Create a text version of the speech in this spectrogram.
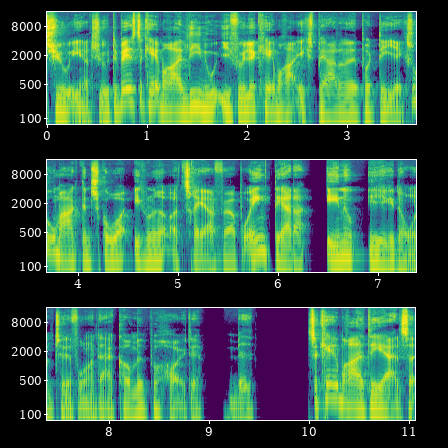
2021. Det bedste kamera lige nu ifølge kameraeksperterne på DxO-mark, den scorer 143 point. Det er der endnu ikke nogen telefoner, der er kommet på højde med. Så kameraet det er altså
